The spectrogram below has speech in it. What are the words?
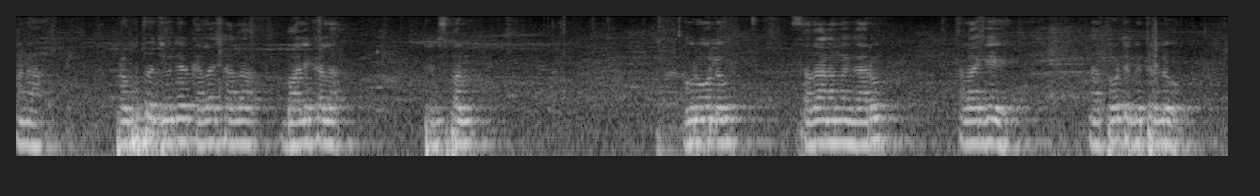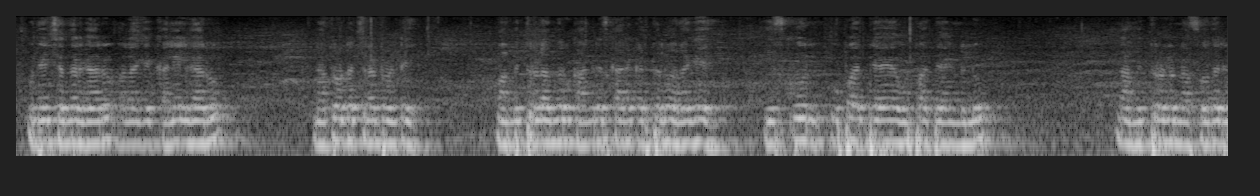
మన ప్రభుత్వ జూనియర్ కళాశాల బాలికల ప్రిన్సిపల్ గురువులు సదానందం గారు అలాగే నా తోటి మిత్రులు ఉదయ్ చందర్ గారు అలాగే ఖలీల్ గారు. నాతో వచ్చినటువంటి మా మిత్రులందరూ కాంగ్రెస్ కార్యకర్తలు అలాగే ఈ స్కూల్ ఉపాధ్యాయ ఉపాధ్యాయులు నా మిత్రులు నా సోదరి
